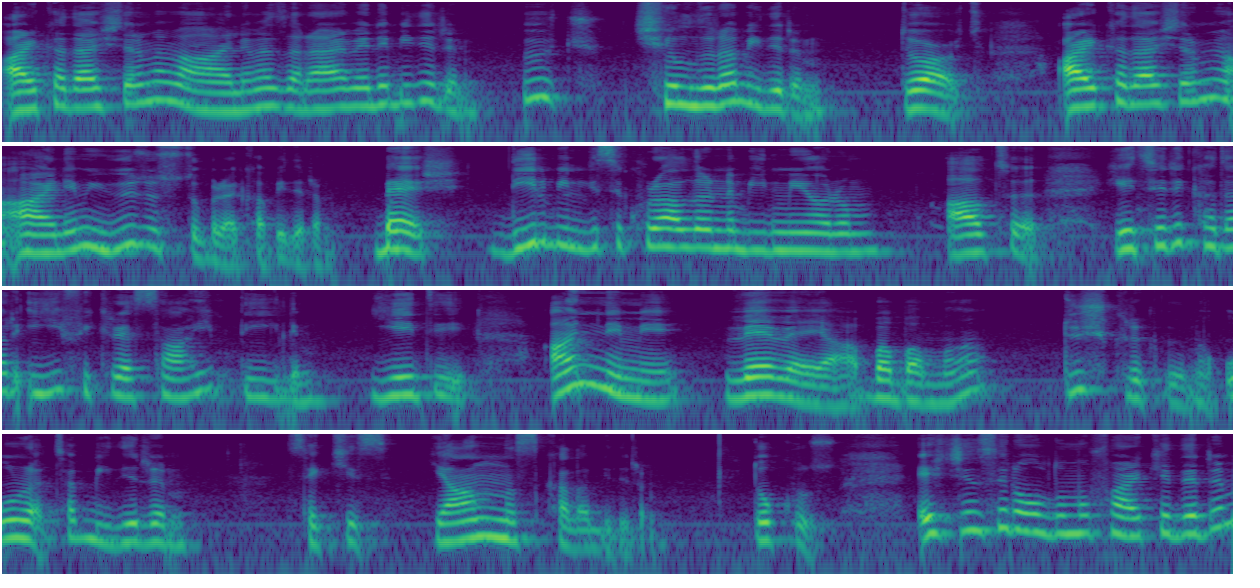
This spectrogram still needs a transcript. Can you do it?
Arkadaşlarıma ve aileme zarar verebilirim. 3. Çıldırabilirim. 4. Arkadaşlarımı ve ailemi yüzüstü bırakabilirim. 5. Dil bilgisi kurallarını bilmiyorum. 6. Yeteri kadar iyi fikre sahip değilim. 7. Annemi ve veya babamı düş kırıklığına uğratabilirim. 8. Yalnız kalabilirim. 9. Eşcinsel olduğumu fark ederim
